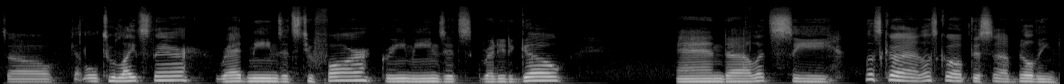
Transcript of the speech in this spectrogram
So, got little two lights there. Red means it's too far, green means it's ready to go. And uh, let's see, let's go, let's go up this uh, building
